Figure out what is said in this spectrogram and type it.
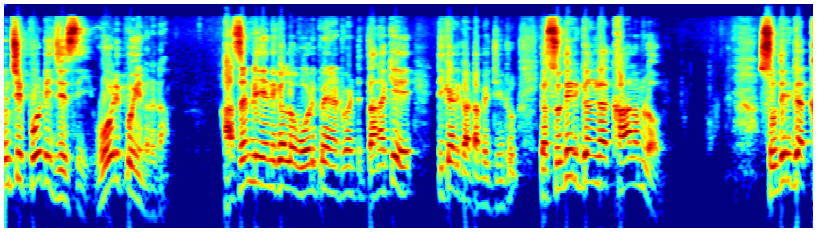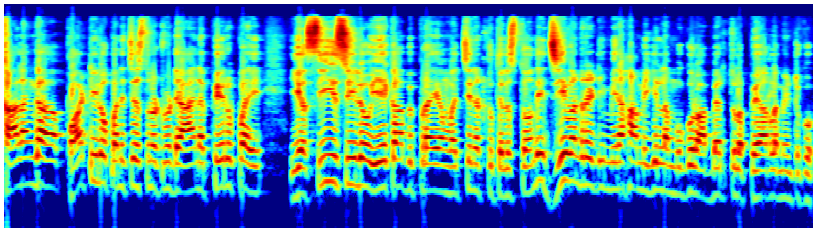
నుంచి పోటీ చేసి ఓడిపోయినరట. అసెంబ్లీ ఎన్నికల్లో ఓడిపోయినటువంటి తనకే టికెట్ కట్టబెట్టిండ్రు. ఇక సుదీర్ఘంగా కాలంలో సుదీర్ఘ కాలంగా పార్టీలో పనిచేస్తున్నటువంటి ఆయన పేరుపై ఇక సిఈసిలో ఏకాభిప్రాయం వచ్చినట్లు తెలుస్తోంది. జీవన్ రెడ్డి మినహా మిగిలిన ముగ్గురు అభ్యర్థుల పార్లమెంటుకు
